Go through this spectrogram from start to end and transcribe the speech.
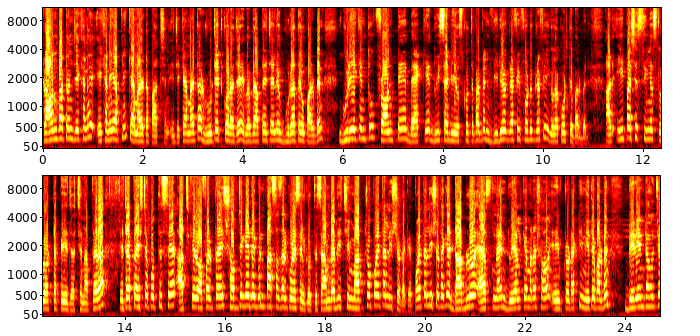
ক্রাউন বাটন যেখানে, এখানেই আপনি ক্যামেরাটা পাচ্ছেন। এই যে ক্যামেরাটা রুটেট করা যায়। এভাবে আপনি চাইলে ঘোরাতেও পারবেন। ঘুরিয়ে কিন্তু ফ্রন্টে ব্যাকে দুই সাইডে ইউজ করতে পারবেন। ভিডিওগ্রাফি ফটোগ্রাফি এগুলো করতে পারবেন। আর এই পাশে সিমের স্লটটা পেয়ে যাচ্ছেন আপনারা। এটা প্রাইসটা পড়তেছে। আজকের অফার প্রাইস সব জায়গায় দেখবেন পাঁচ হাজার করে সেল করতেছে। আমরা দিচ্ছি মাত্র পঁয়তাল্লিশশো টাকায়। পঁয়তাল্লিশশো টাকায় W S nine dual camera সহ এই প্রোডাক্টটি নিতে পারবেন। ভেরিয়েন্টটা হচ্ছে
